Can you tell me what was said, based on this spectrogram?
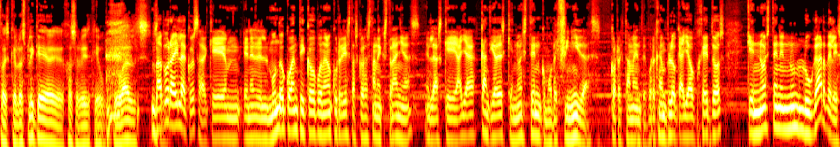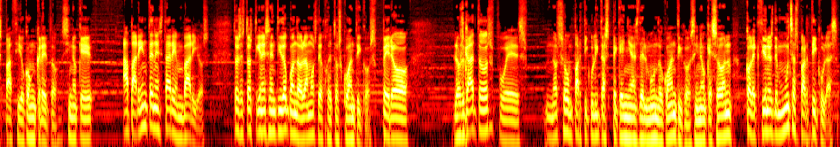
pues que lo explique José Luis, que, que igual... Va por ahí la cosa, que mm, en el mundo cuántico pueden ocurrir estas cosas tan extrañas en las que haya cantidades que no estén como definidas correctamente. Por ejemplo, que haya objetos que no estén en un lugar del espacio concreto, sino que aparenten estar en varios. Entonces esto tiene sentido cuando hablamos de objetos cuánticos, pero los gatos pues no son particulitas pequeñas del mundo cuántico, sino que son colecciones de muchas partículas.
